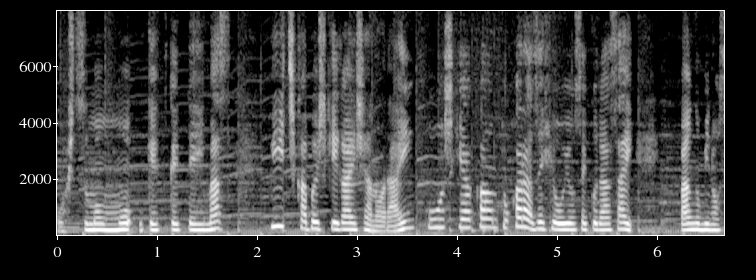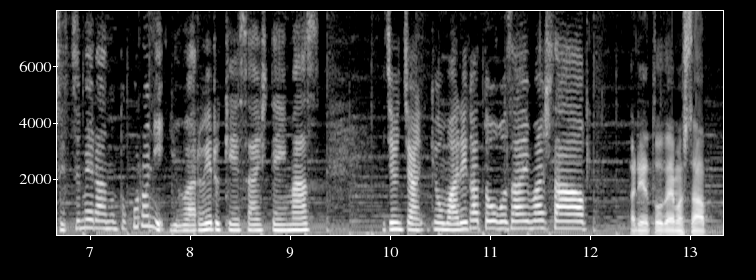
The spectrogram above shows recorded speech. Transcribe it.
ご質問も受け付けています。ピーチ株式会社の LINE 公式アカウントからぜひお寄せください。番組の説明欄のところに URL 掲載しています。じゅんちゃん、今日もありがとうございました。ありがとうございました。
